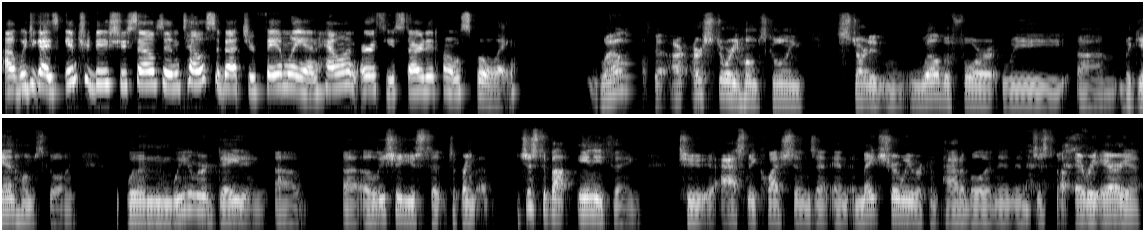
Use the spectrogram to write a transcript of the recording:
uh, would you guys introduce yourselves and tell us about your family and how on earth you started homeschooling? Well, our, our story homeschooling started well before we um, began homeschooling. When we were dating, uh, uh, Alesia used to, to bring up just about anything to ask me questions and, and make sure we were compatible in, in, in just about every area.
